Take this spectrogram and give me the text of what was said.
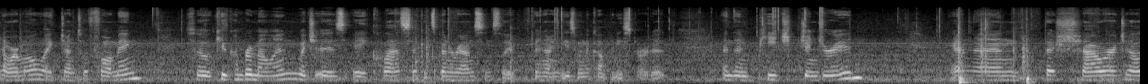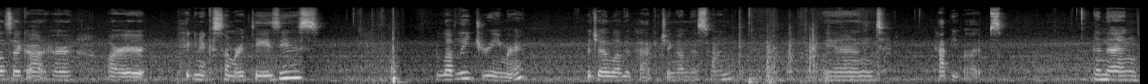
normal, like gentle foaming. So Cucumber Melon, which is a classic. It's been around since like the 90s when the company started. And then Peach Gingerade. And then the shower gels I got her are Picnic Summer Daisies, Lovely Dreamer, which I love the packaging on this one, and Happy Vibes. And then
